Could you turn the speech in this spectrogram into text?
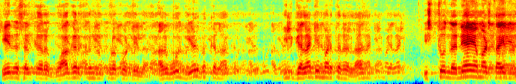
ಕೇಂದ್ರ ಸರ್ಕಾರ ಗ್ವಾಗರ್ ಕೂಡ ಕೊಡ್ಲಿಲ್ಲ. ಅದು ಹೋಗಿ ಹೇಳ್ಬೇಕಲ್ಲ. ಇಲ್ಲಿ ಗಲಾಟೆ ಮಾಡ್ತಾರಲ್ಲ. ಇಷ್ಟೊಂದು ಅನ್ಯಾಯ ಮಾಡ್ತಾ ಇದ್ರು?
